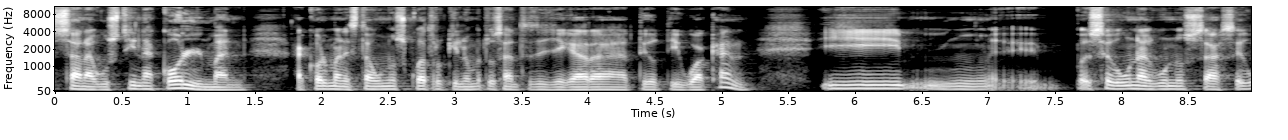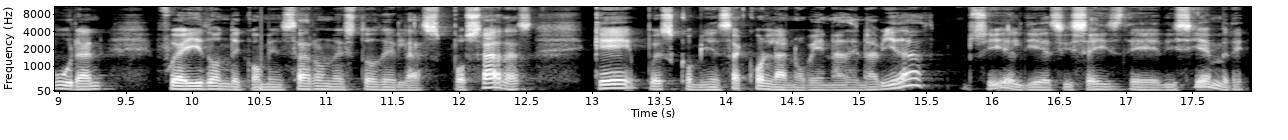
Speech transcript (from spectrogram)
San Agustín a Colman. A Colman está unos cuatro kilómetros antes de llegar a Teotihuacán. Y mm, pues según algunos aseguran, fue ahí donde comenzaron esto de las posadas, que pues comienza con la novena de Navidad, ¿sí? el 16 de diciembre.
